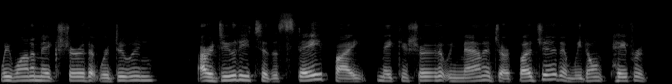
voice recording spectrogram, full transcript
We want to make sure that we're doing our duty to the state by making sure that we manage our budget and we don't pay for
